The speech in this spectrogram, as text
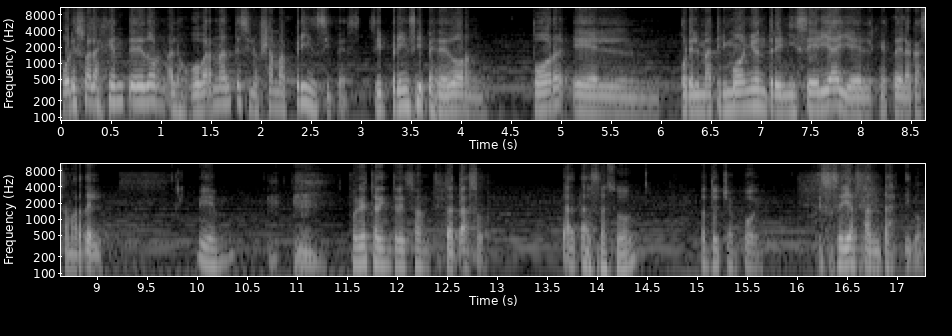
Por eso a la gente de Dorn, a los gobernantes se los llama príncipes, ¿sí? príncipes de Dorn, por el, por el matrimonio entre Niseria y el jefe de la casa Martel. Bien. Podría estar interesante. Tatazo. Tatazo. Tazo. Otro champoy. Eso sería fantástico.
